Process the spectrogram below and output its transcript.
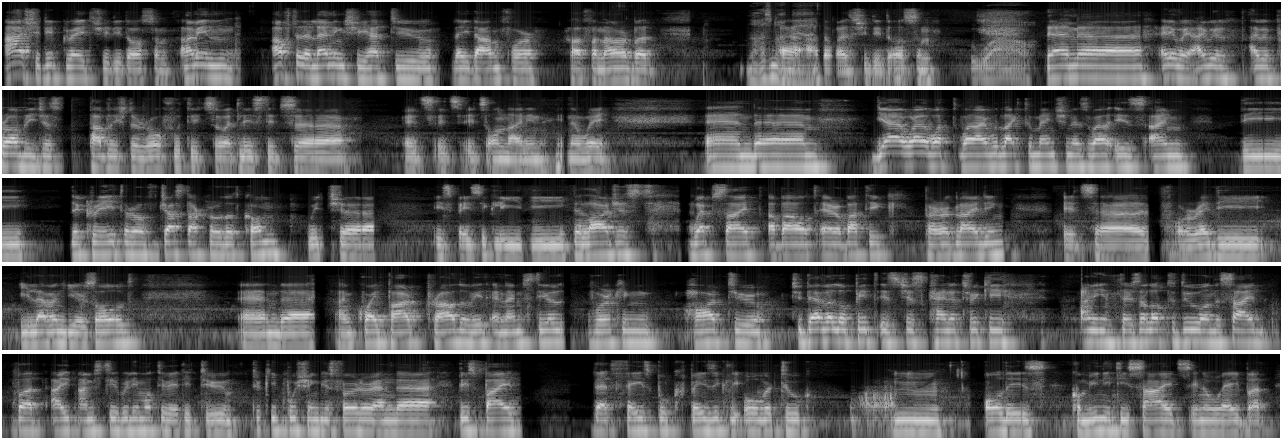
Ah, she did great. She did awesome. I mean, after the landing, she had to lay down for half an hour, but No, that's not uh, bad. otherwise, she did awesome. Wow. Then uh, anyway, I will I will probably just publish the raw footage, so at least it's uh, it's it's it's online in in a way. And um, yeah, well, what what I would like to mention as well is I'm the the creator of JustAcro.com, which uh, is basically the the largest website about aerobatic paragliding. It's uh, already 11 years old, and uh, I'm quite proud of it. And I'm still working hard to to develop it. It's just kind of tricky. I mean, there's a lot to do on the side, but I, I'm still really motivated to to keep pushing this further. And uh, despite that, Facebook basically overtook um, all these community sites in a way, but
